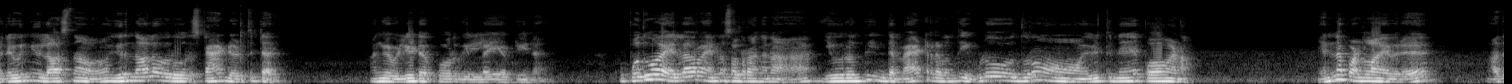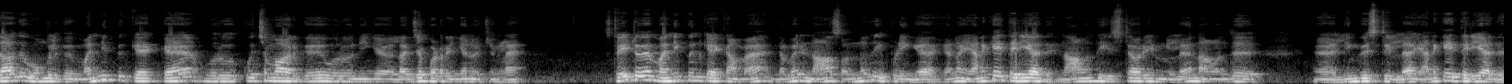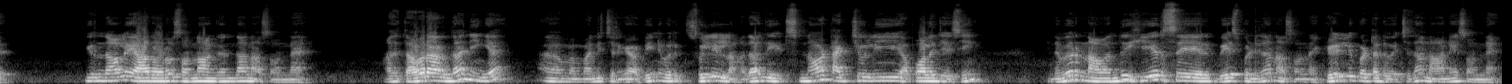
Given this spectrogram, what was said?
ரெவென்யூ லாஸ் தான் வரும். இருந்தாலும் அவர் ஒரு ஸ்டாண்ட் எடுத்துட்டார். அங்கே வெளியிட போகிறது இல்லை அப்படின்னு பொதுவாக எல்லாரும் என்ன சொல்கிறாங்கன்னா இவர் வந்து இந்த மேட்டரை வந்து இவ்வளோ தூரம் இழுத்துனே போக வேணாம். என்ன பண்ணலாம் இவர்? அதாவது உங்களுக்கு மன்னிப்பு கேட்க ஒரு கூச்சமாக இருக்குது ஒரு நீங்கள் லஜ்ஜப்படுறீங்கன்னு வச்சுங்களேன். ஸ்ட்ரெயிட்டவே மன்னிப்புன்னு கேட்காம இந்த மாதிரி நான் சொன்னது இப்படிங்க. ஏன்னா எனக்கே தெரியாது. நான் வந்து ஹிஸ்டாரியன் இல்லை நான் வந்து லிங்குவிஸ்ட் இல்லை. எனக்கே தெரியாது. இருந்தாலும் யாரோ யாரோ சொன்னாங்கன்னு தான் நான் சொன்னேன். அது தவறாக இருந்தால் நீங்கள் மன்னிச்சிருங்க அப்படின்னு இவருக்கு சொல்லிடலாம். அதாவது இட்ஸ் நாட் ஆக்சுவலி அப்பாலஜைசிங் இந்த மாதிரி நான் வந்து ஹியர்ஸே பேஸ் பண்ணி தான் நான் சொன்னேன். கேள்விப்பட்டதை வச்சு தான் நானே சொன்னேன்.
